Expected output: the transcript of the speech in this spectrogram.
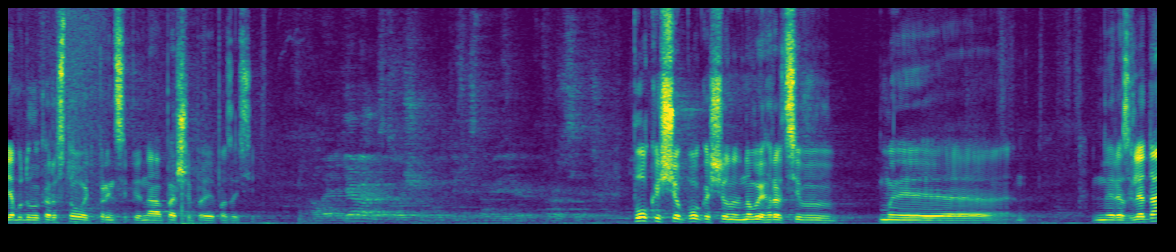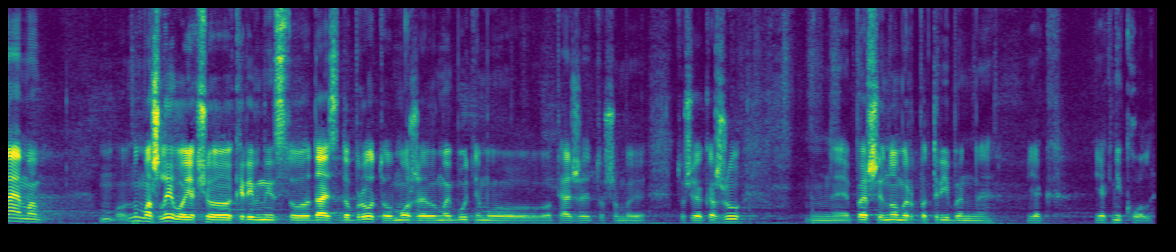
я буду використовувати в принципі на першій позиції. Але є реальність того, що будуть якісь нові гравці? Поки що, поки що нових гравців ми е, не розглядаємо. Ну, можливо, якщо керівництво дасть добро, то може в майбутньому, опять же, то, що, ми, то, що я кажу, перший номер потрібен е, як, як ніколи.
